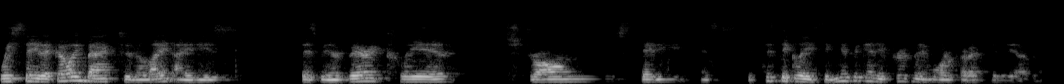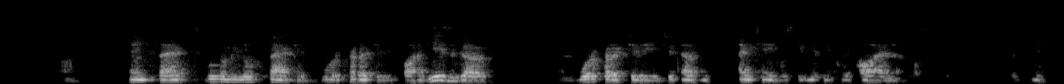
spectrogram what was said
we see that going back to the late 80s, there's been a very clear, strong, steady, and statistically significant improvement in water productivity over time. In fact, when we look back at water productivity five years ago, uh, water productivity in 2018 was significantly higher than it was in 2013.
